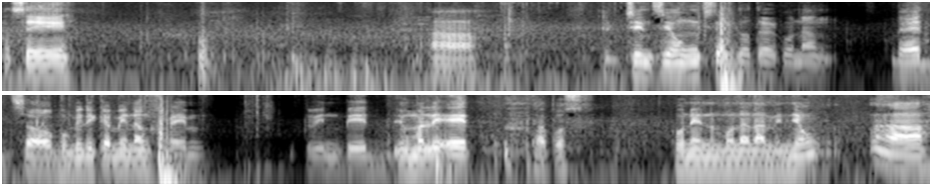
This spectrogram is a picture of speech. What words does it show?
kasi ah nag-change yung stepdaughter ko ng bed. So bumili kami ng frame twin bed yung maliit. Tapos kunin muna namin yung ah,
